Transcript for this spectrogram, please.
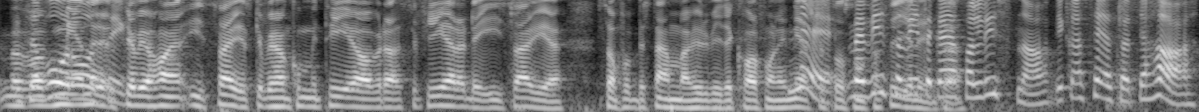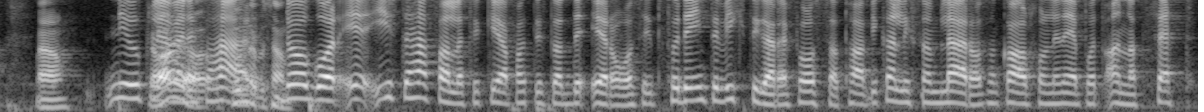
Men Så vad menar du? Ska vi ha en, i Sverige, ska vi ha en kommitté av rasifierade i Sverige som får bestämma huruvida Carl von Linné ska Nej, stå som men vi som eller vita kan i alla inte? fall lyssna. Vi kan säga så att jaha, Ja. Ni upplever Ja, ja, det så här. 100%. Då går, I just det här fallet tycker jag faktiskt att det är åsikt, för det är inte viktigare för oss att ha, vi kan liksom lära oss om Carl von Linné på ett annat sätt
